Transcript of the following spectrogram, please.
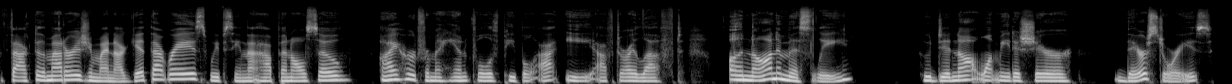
the fact of the matter is, you might not get that raise. We've seen that happen also. I heard from a handful of people at E after I left anonymously who did not want me to share their stories,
